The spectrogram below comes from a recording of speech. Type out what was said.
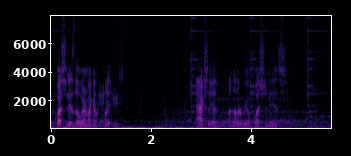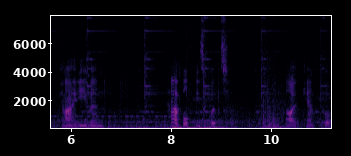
The question is, though, where am I going to put it? Actually, uh, another real question is, can I even have both of these equipped? Oh, I can. Cool.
